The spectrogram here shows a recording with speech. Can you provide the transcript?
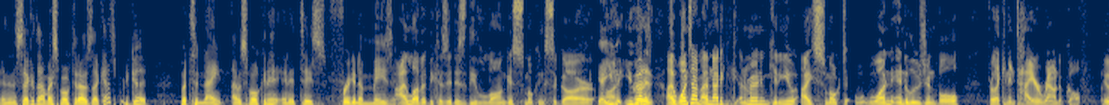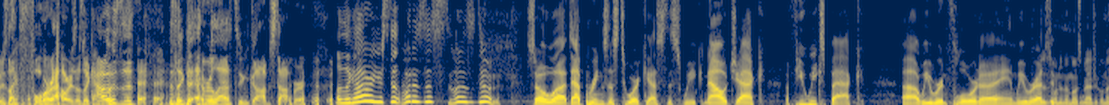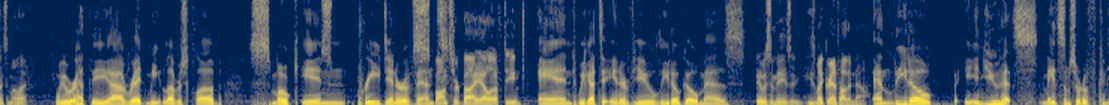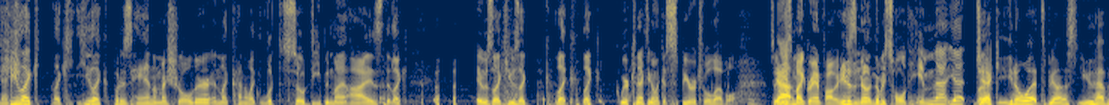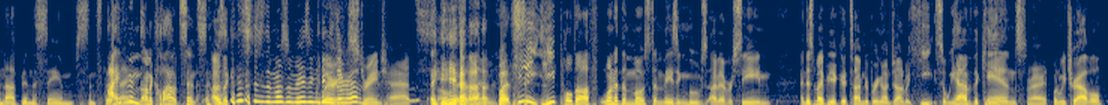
and then the second time I smoked it, I was like, that's pretty good. But tonight I'm smoking it, and it tastes friggin' amazing. I love it because it is the longest smoking cigar. Yeah, you on got- you gotta- I one time. I'm not. I'm not even kidding you. I smoked one Andalusian Bull for like an entire round of golf. It was like four hours. I was like, "How is this?" It's like the everlasting gobstopper. I was like, "How are you still? What is this? What is this doing?" So uh, that brings us to our guest this week. Now, Jack, a few weeks back, uh, we were in Florida, and we were It at was the one of the most magical nights of my life. We were at the uh, Red Meat Lovers Club Smoke Inn pre-dinner event, Sponsored by LFD. and we got to interview Lito Gomez. It was amazing. He's my grandfather now. And Lito and you had made some sort of connection. He like like he like put his hand on my shoulder and like kind of like looked so deep in my eyes that like it was like he was like like like we were connecting on like a spiritual level. So Yeah. he's my grandfather. He doesn't know. Nobody's told him that yet. but Jack. You know what? To be honest, you have not been the same since that I've night. been on a cloud since. I was like, this is the most amazing thing that's ever Wearing strange hats. all yeah, time. But he he pulled off one of the most amazing moves I've ever seen. And this might be a good time to bring on John. But he, so we have the cans Right. when we travel,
